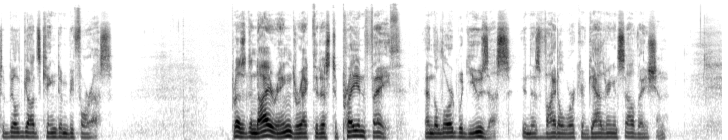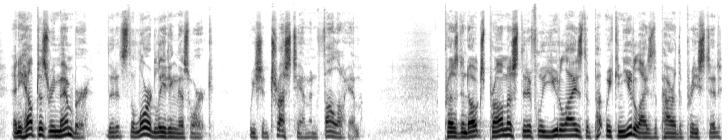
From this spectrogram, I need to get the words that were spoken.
to build God's kingdom before us. President Eyring directed us to pray in faith, and the Lord would use us in this vital work of gathering and salvation. And he helped us remember that it's the Lord leading this work. We should trust him and follow him. President Oaks promised that if we utilize the we can utilize the power of the priesthood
